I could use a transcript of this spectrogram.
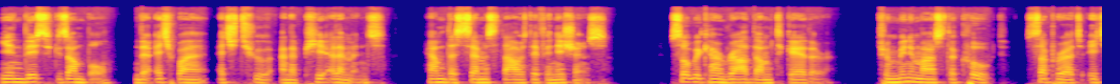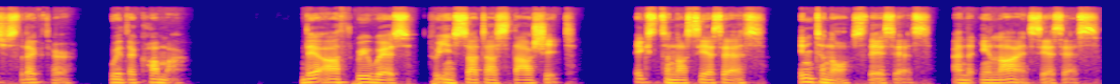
In this example, the H1, H2, and P elements have the same style definitions, so we can write them together. To minimize the code, separate each selector with a comma. There are three ways to insert a style sheet. External CSS, internal CSS, and inline CSS.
